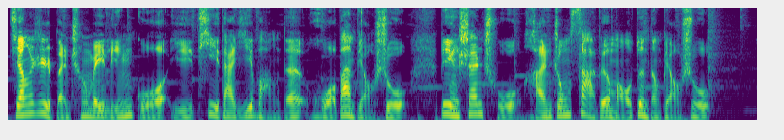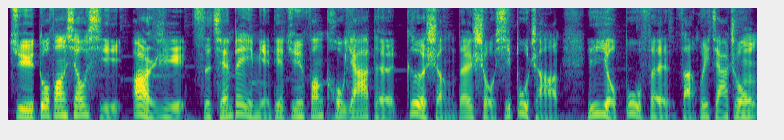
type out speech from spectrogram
将日本称为邻国，以替代以往的伙伴表述，并删除韩中萨德矛盾等表述。据多方消息，二日此前被缅甸军方扣押的各省的首席部长已有部分返回家中，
